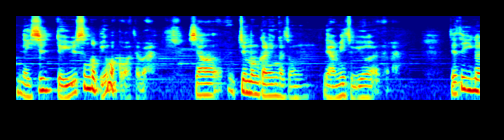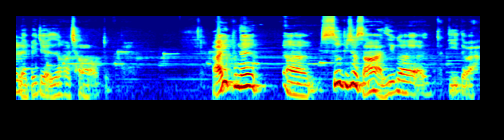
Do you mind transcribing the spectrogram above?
内线队员身高并勿高，对伐？像追梦格林搿种两米左右个，对伐？但是伊个篮板球还是好抢老多。也有可能，呃，手比较长也是一个特点，对伐？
